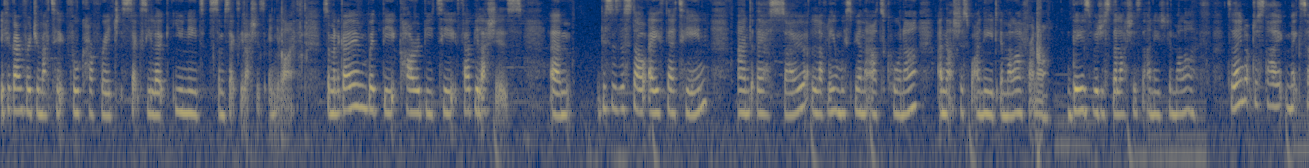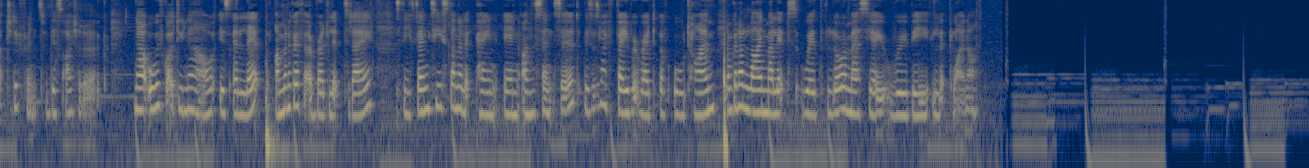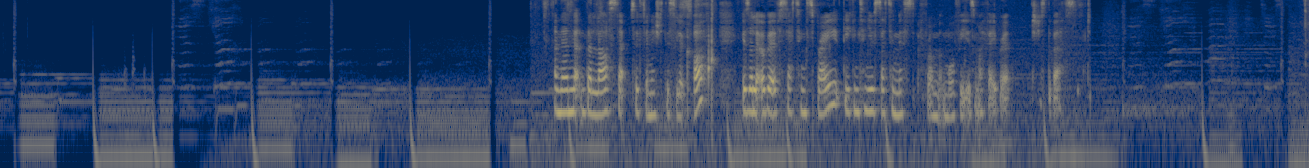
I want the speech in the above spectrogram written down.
if you're going for a dramatic, full coverage, sexy look, you need some sexy lashes in your life. So I'm going to go in with the Kara Beauty Fabulashes. Um, this is the style A13 and they are so lovely and wispy on the outer corner and that's just what I need in my life right now. These were just the lashes that I needed in my life. Do they not just like make such a difference with this eyeshadow look? Now all we've got to do now is a lip. I'm going to go for a red lip today. It's the Fenty Stunner Lip Paint in Uncensored. This is my favourite red of all time. I'm going to line my lips with Laura Mercier Ruby Lip Liner. And then the last step to finish this look off is a little bit of setting spray. The Continuous Setting Mist from Morphe is my favourite. It's just the best.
